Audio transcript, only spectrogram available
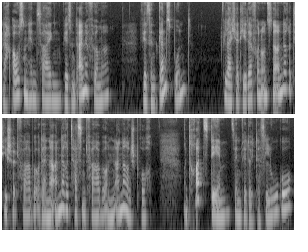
nach außen hin zeigen, wir sind eine Firma, wir sind ganz bunt. Vielleicht hat jeder von uns eine andere T-Shirt-Farbe oder eine andere Tassenfarbe und einen anderen Spruch. Und trotzdem sind wir durch das Logo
